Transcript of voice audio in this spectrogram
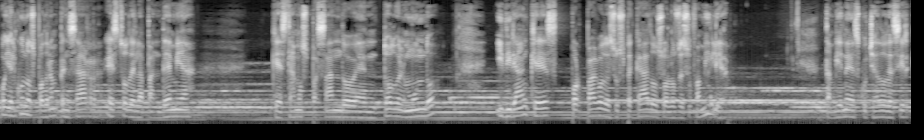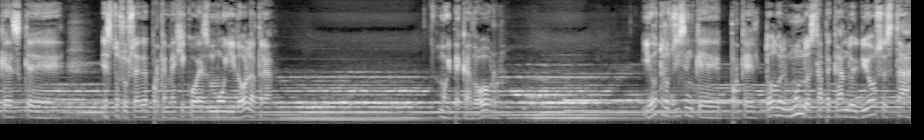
Hoy algunos podrán pensar esto de la pandemia que estamos pasando en todo el mundo y dirán que es por pago de sus pecados o los de su familia. También he escuchado decir que es que esto sucede porque México es muy idólatra, muy pecador. Y otros dicen que porque todo el mundo está pecando y Dios está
